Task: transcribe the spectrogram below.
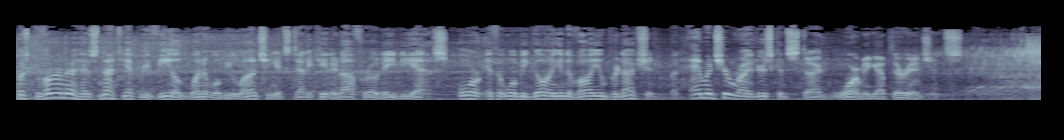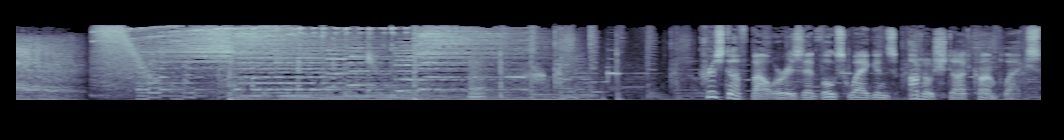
Husqvarna has not yet revealed when it will be launching its dedicated off-road ABS, or if it will be going into volume production, but amateur riders can start warming up their engines. Christoph Bauer is at Volkswagen's Autostadt complex,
